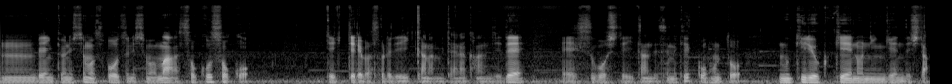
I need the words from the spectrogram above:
うん勉強にしてもスポーツにしてもまあそこそこできてればそれでいいかなみたいな感じで、えー、過ごしていたんですね。結構本当無気力系の人間でした。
